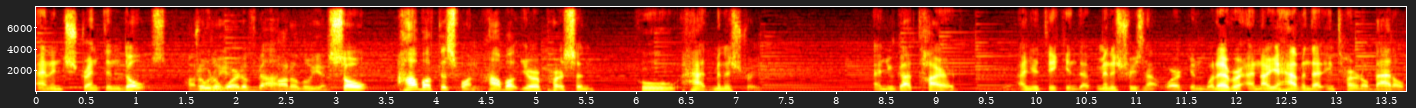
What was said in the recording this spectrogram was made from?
and strengthen those through the Word of God. hallelujah So, how about this one? How about you're a person who had ministry and you got tired and you're thinking that ministry's not working, whatever, and now you're having that internal battle?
